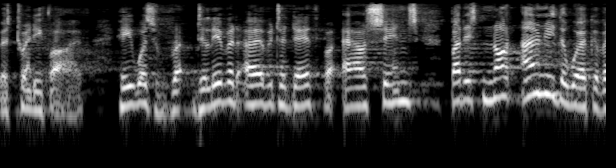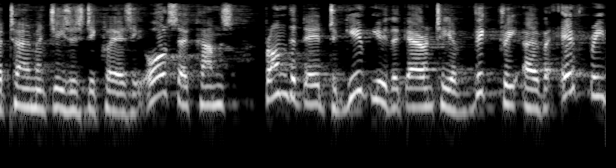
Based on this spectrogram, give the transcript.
Verse 25. He was re- delivered over to death for our sins, but it's not only the work of atonement Jesus declares. He also comes from the dead to give you the guarantee of victory over every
